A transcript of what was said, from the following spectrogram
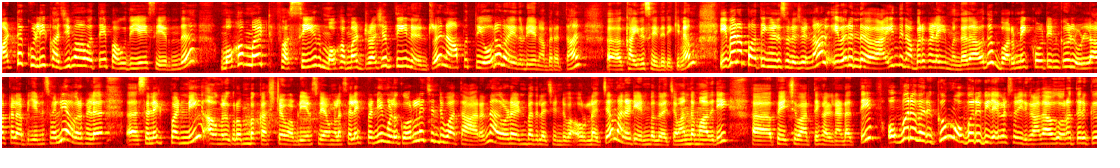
மட்டக்குழி கஜிமாவத்தை பகுதியை சேர்ந்த மொஹமட் ஃபசீர் மொஹமட் ரஜப்தீன் என்ற நாற்பத்தி ஒரு வயதுடைய நபரைத்தான் தான் கைது செய்திருக்கணும் இவரை பார்த்தீங்கன்னு சொல்லி சொன்னால் இவர் இந்த ஐந்து நபர்களையும் வந்து அதாவது வறுமை கோட்டின் கீழ் உள்ளாக்கள் அப்படின்னு சொல்லி அவர்களை செலக்ட் பண்ணி அவங்களுக்கு ரொம்ப கஷ்டம் அப்படின்னு சொல்லி அவங்கள செலக்ட் பண்ணி உங்களுக்கு ஒரு லட்சம் ரூபா தாரன் அதோட எண்பது லட்சம் ரூபா ஒரு லட்சம் இல்லாட்டி எண்பது லட்சம். அந்த மாதிரி பேச்சுவார்த்தைகள் நடத்தி ஒவ்வொருவருக்கும் ஒவ்வொரு விலைகள் சொல்லியிருக்காங்க அதாவது ஒருத்தருக்கு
